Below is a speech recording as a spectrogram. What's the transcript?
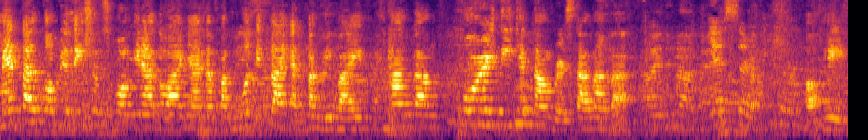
mental computations po ang ginagawa niya ng pag-multiply at pag-divide hanggang 4-digit numbers. Tama ba? Yes, sir. Okay.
